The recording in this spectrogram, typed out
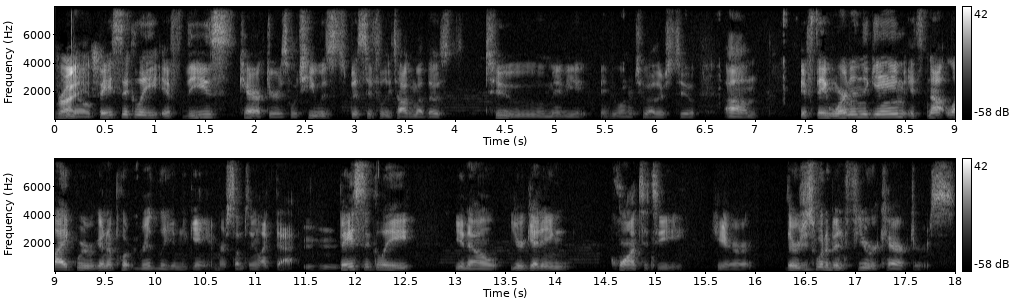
Right. You know, basically, if these characters, which he was specifically talking about those two, maybe maybe one or two others too, um, if they weren't in the game, it's not like we were going to put Ridley in the game or something like that. hmm Basically, you know, you're getting quantity here. There just would have been fewer characters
